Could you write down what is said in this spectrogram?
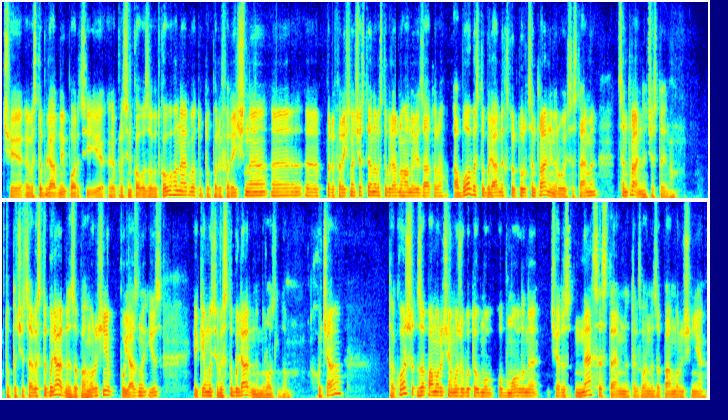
чи вестибулярної порції е, присінково-завиткового нерва, тобто периферична, е, е, периферична частина вестибулярного аналізатора, або вестибулярних структур центральної нервової системи, центральна частина. Тобто, чи це вестибулярне запаморочення пов'язане із якимось вестибулярним розладом. Хоча також запаморочення може бути обмов- обумовлене через несистемне так зване запаморочення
